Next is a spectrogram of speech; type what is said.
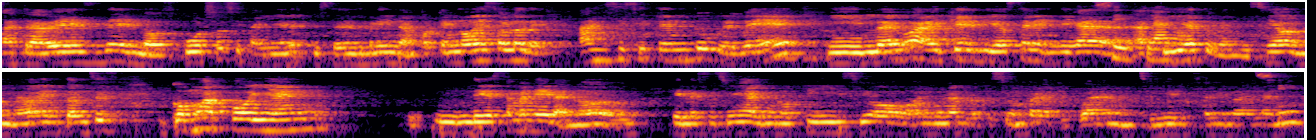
a través de los cursos y talleres que ustedes brindan, porque no es solo de, ay, sí, sí, ten tu bebé y luego, ay, que Dios te bendiga a ti y a tu bendición, ¿no? Entonces, ¿cómo apoyan de esta manera, ¿no? Que les enseñen algún oficio o alguna profesión para que puedan seguir saliendo adelante. Sí,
